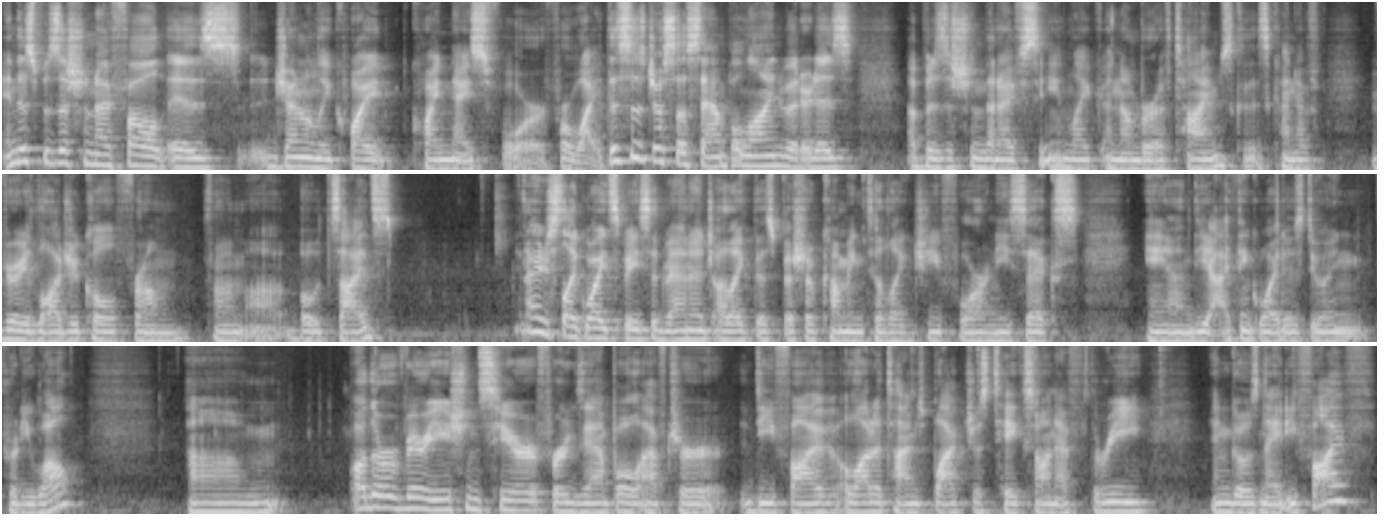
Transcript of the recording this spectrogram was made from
In this position, I felt is generally quite quite nice for for white. This is just a sample line, but it is a position that I've seen like a number of times because it's kind of very logical from from uh, both sides. And I just like white space advantage. I like this bishop coming to like g4 and e6, and yeah, I think white is doing pretty well. Um, other variations here, for example, after d5, a lot of times black just takes on f3 and goes knight e5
